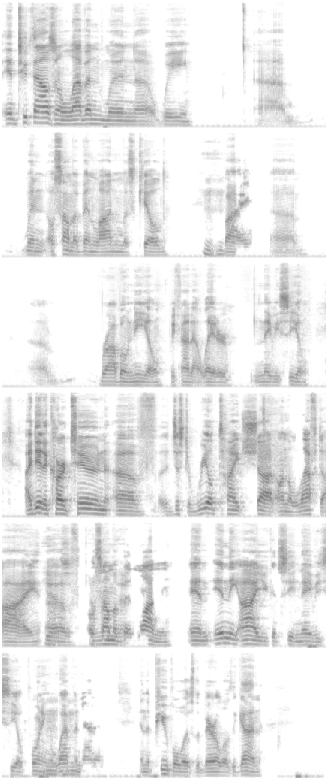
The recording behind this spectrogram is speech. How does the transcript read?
in 2011 when uh, we uh, when Osama bin Laden was killed mm-hmm. by um, uh, Rob O'Neill, we found out later, Navy SEAL. I did a cartoon of just a real tight shot on the left eye yes, of Osama bin Laden, and in the eye you could see Navy SEAL pointing mm-hmm. a weapon at him, and the pupil was the barrel of the gun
